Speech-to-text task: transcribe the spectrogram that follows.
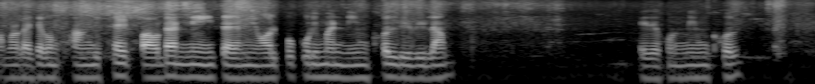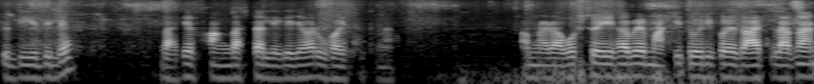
আমার কাছে এখন ফাঙ্গিসাইড পাউডার নেই, তাই আমি অল্প পরিমাণ নিম খোল দিয়ে দিলাম। এই দেখুন, নিম খোল একটু দিয়ে দিলে গাছের ফাঙ্গাসটা লেগে যাওয়ার ভয় থাকে না। আপনারা অবশ্যই এইভাবে মাটি তৈরি করে গাছ লাগান,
